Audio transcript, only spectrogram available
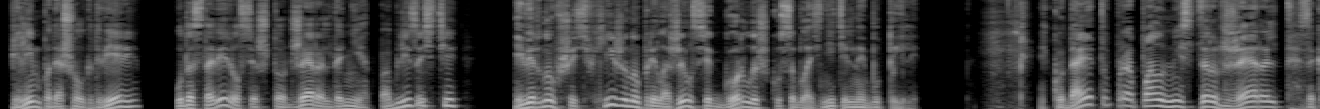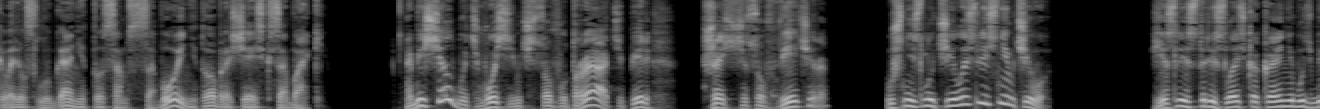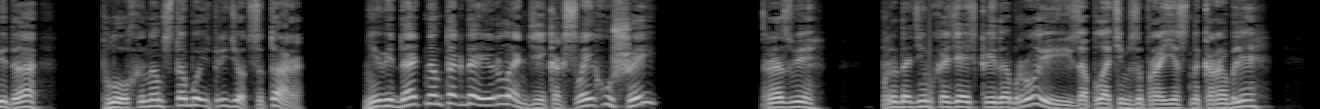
Филим подошел к двери, удостоверился, что Джеральда нет поблизости, и, вернувшись в хижину, приложился к горлышку соблазнительной бутыли. «И куда это пропал мистер Джеральд?» — заговорил слуга не то сам с собой, не то обращаясь к собаке. «Обещал быть восемь часов утра, а теперь шесть часов вечера. Уж не случилось ли с ним чего? Если стряслась какая-нибудь беда, плохо нам с тобой придется, Тара. Не видать нам тогда Ирландии, как своих ушей. Разве продадим хозяйское добро и заплатим за проезд на корабле?»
